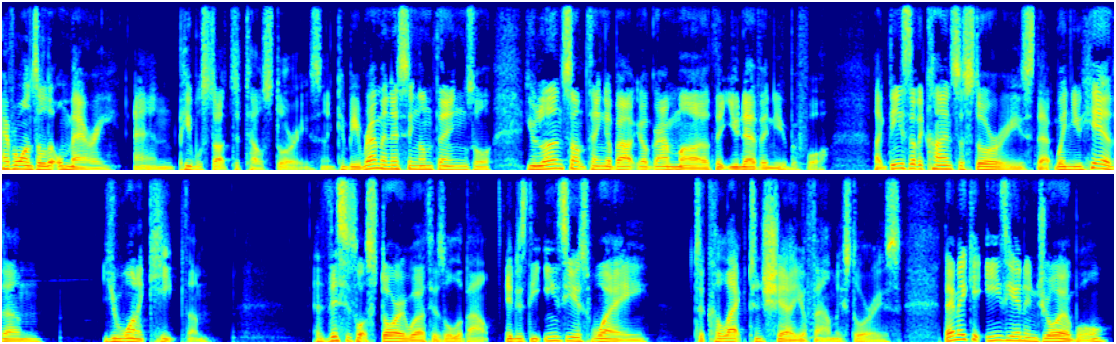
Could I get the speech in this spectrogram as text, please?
everyone's a little merry and people start to tell stories and it can be reminiscing on things or you learn something about your grandma that you never knew before like these are the kinds of stories that when you hear them you want to keep them and this is what storyworth is all about it is the easiest way to collect and share your family stories they make it easy and enjoyable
